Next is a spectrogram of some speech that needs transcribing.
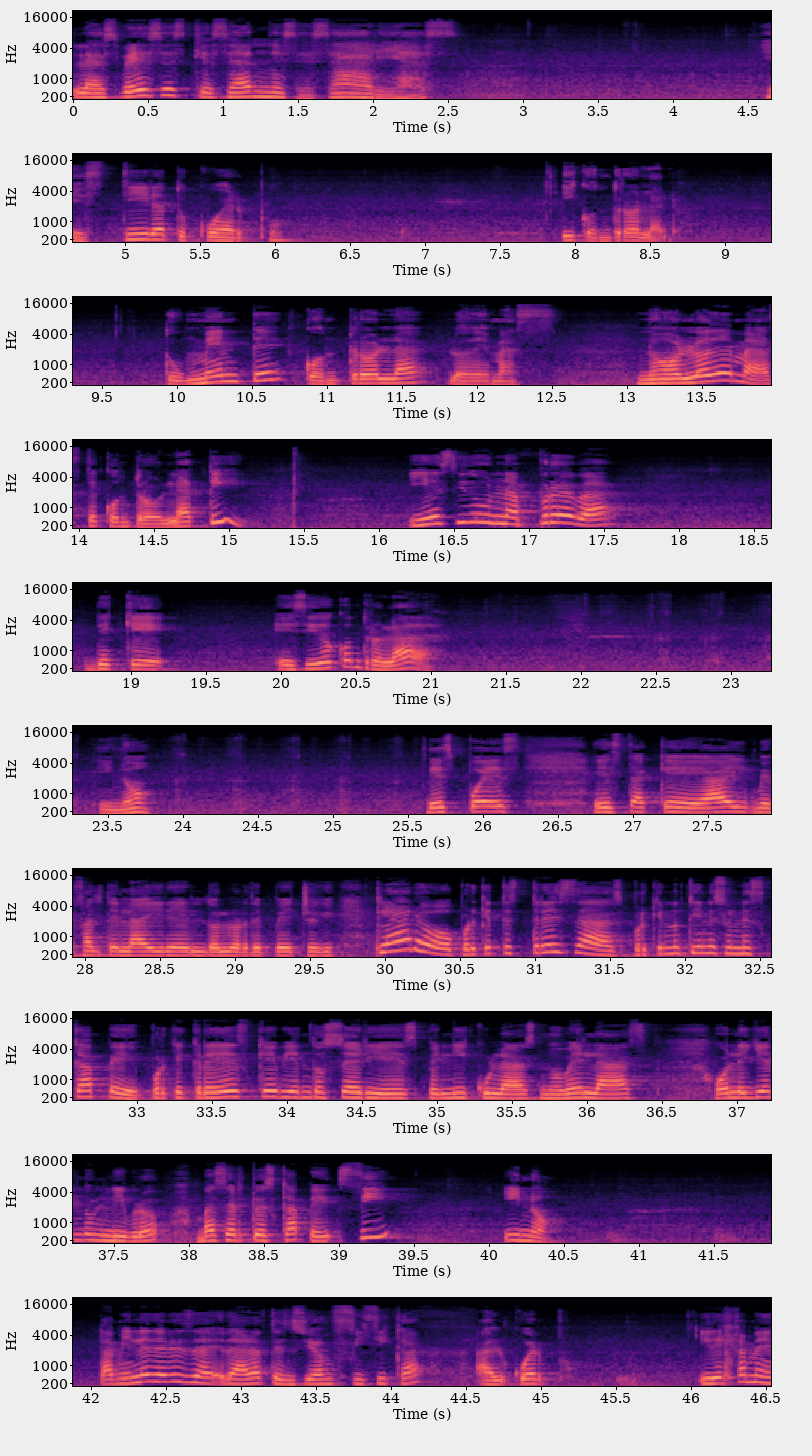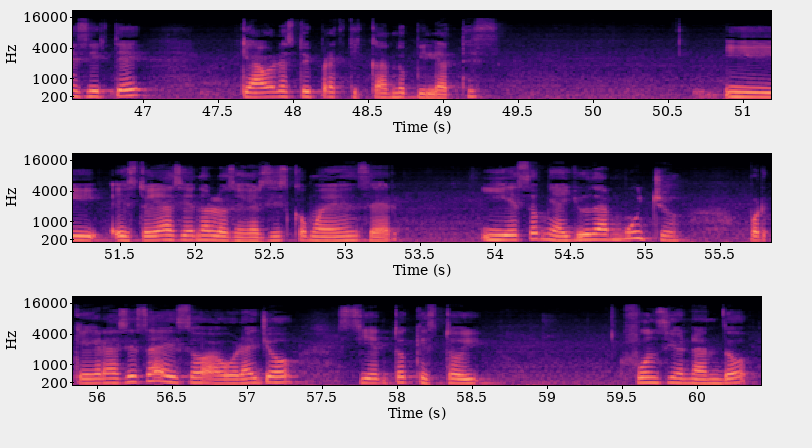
las veces que sean necesarias. Estira tu cuerpo y contrólalo. Tu mente controla lo demás. No lo demás te controla a ti. Y he sido una prueba de que he sido controlada. Y no. Después está que, ay, me falta el aire, el dolor de pecho. Claro, ¿por qué te estresas? ¿Por qué no tienes un escape? ¿Por qué crees que viendo series, películas, novelas o leyendo un libro va a ser tu escape? Sí y no. También le debes dar atención física al cuerpo. Y déjame decirte que ahora estoy practicando pilates y estoy haciendo los ejercicios como deben ser y eso me ayuda mucho porque gracias a eso ahora yo siento que estoy funcionando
